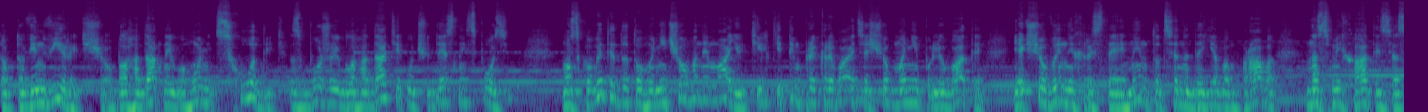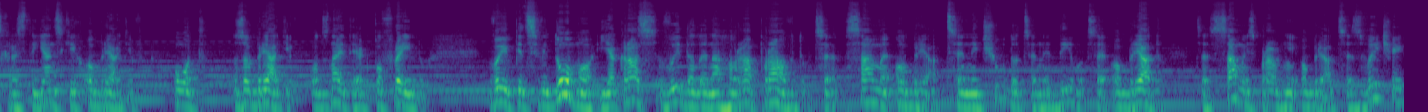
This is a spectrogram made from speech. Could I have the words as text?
Тобто він вірить, що благодатний вогонь сходить з Божої благодаті у чудесний спосіб. Московити до того нічого не мають, тільки тим прикриваються, щоб маніпулювати. Якщо ви не християнин, то це не дає вам права насміхатися з християнських обрядів. От з обрядів, от знаєте, як по Фрейду. Ви підсвідомо якраз видали на гора правду. Це саме обряд. Це не чудо, це не диво, це обряд. Це самий справжній обряд. Це звичай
